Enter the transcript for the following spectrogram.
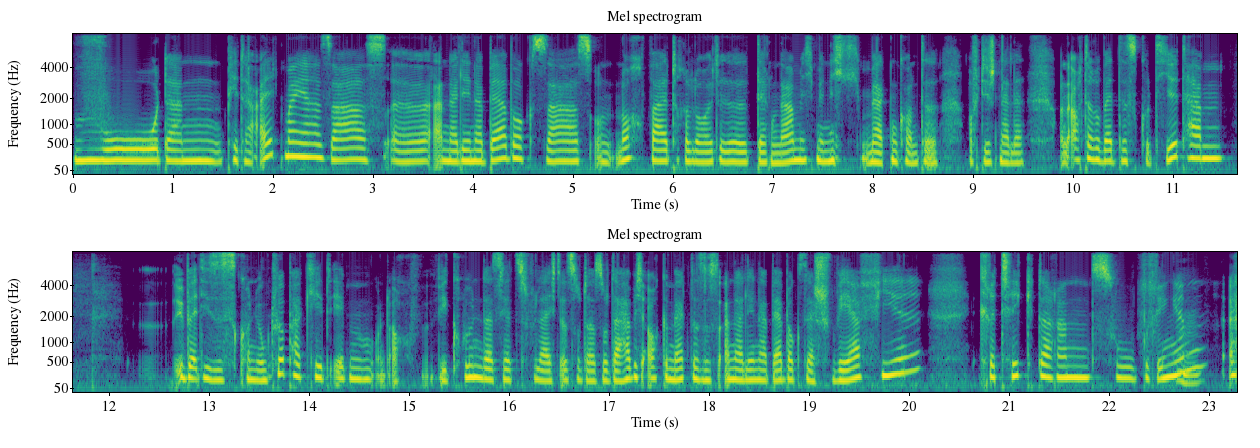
wo dann Peter Altmaier saß, äh, Annalena Baerbock saß und noch weitere Leute, deren Namen ich mir nicht merken konnte auf die Schnelle und auch darüber diskutiert haben, über dieses Konjunkturpaket eben und auch wie grün das jetzt vielleicht ist oder so, da habe ich auch gemerkt, dass es Annalena Baerbock sehr schwer fiel, Kritik daran zu bringen. Mhm.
